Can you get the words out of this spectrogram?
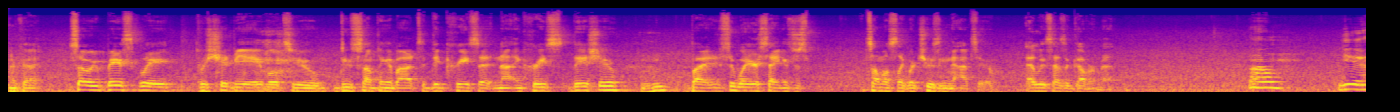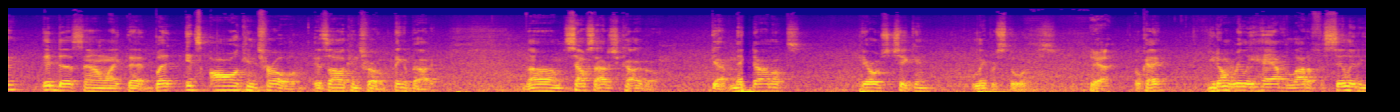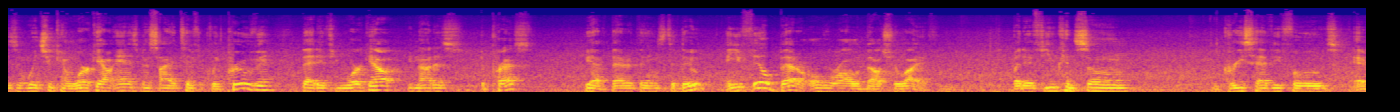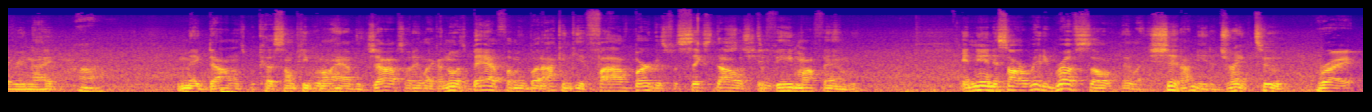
Okay. So basically, we should be able to do something about it to decrease it, not increase the issue. Mm-hmm. But so what you're saying is just it's almost like we're choosing not to, at least as a government. Um, yeah, it does sound like that, but it's all control. It's all control. Think about it. Um, south side of Chicago, got McDonald's, Harold's Chicken, liquor stores. Yeah. Okay, you don't really have a lot of facilities in which you can work out, and it's been scientifically proven that if you work out, you're not as depressed. You have better things to do, and you feel better overall about your life. But if you consume grease-heavy foods every night, McDonald's because some people don't have the job, so they're like, I know it's bad for me, but I can get five burgers for six dollars to feed my family. And then it's already rough, so they're like, shit, I need a drink too. Right.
